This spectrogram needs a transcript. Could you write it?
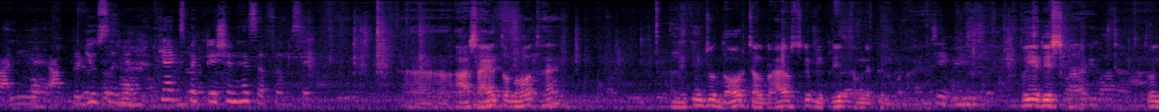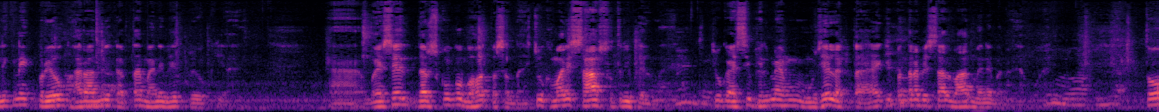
वाली है आप प्रोड्यूसर हैं। क्या एक्सपेक्टेशन है सर फ़िल्म से? आशाएँ तो बहुत हैं लेकिन जो दौर चल रहा है उसके विपरीत हमने फ़िल्म बनाया है। तो ये रिस्क है। तो लेकिन एक प्रयोग हर आदमी करता है मैंने भी एक प्रयोग किया है। आ, वैसे दर्शकों को बहुत पसंद आई। चूँकि हमारी साफ़ सुथरी फ़िल्म है चूँकि ऐसी फ़िल्में हम मुझे लगता है कि पंद्रह बीस साल बाद मैंने बनाया हुआ है। तो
